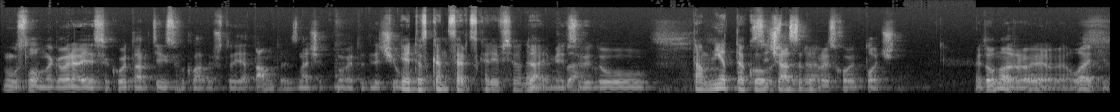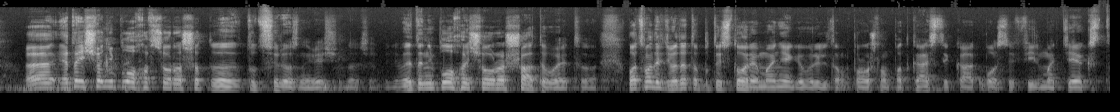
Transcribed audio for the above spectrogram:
ну, условно говоря, если какой-то артист выкладывает, что я там-то, значит, ну, это для чего? это с концерт, скорее всего, да. да, имеется в виду, Там нет такого. сейчас что, это да. происходит точно. Это у нас же, э, э, лайки. Э, Это еще неплохо все расшатывает. Тут серьезные вещи. Да, это неплохо еще расшатывает. Вот смотрите, вот эта вот история, мы о ней говорили там в прошлом подкасте, как после фильма «Текст»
